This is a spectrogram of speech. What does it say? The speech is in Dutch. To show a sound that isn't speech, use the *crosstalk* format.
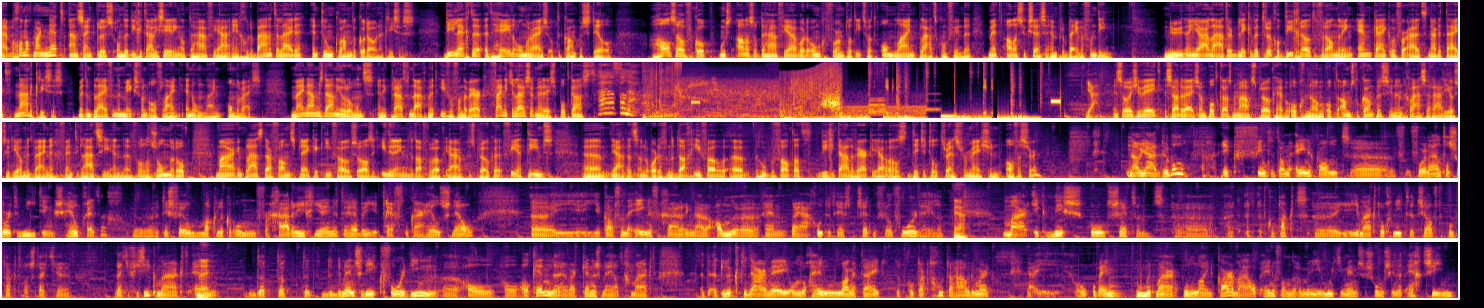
Hij begon nog maar net aan zijn klus om de digitalisering op de HVA in goede banen te leiden en toen kwam de coronacrisis. Die legde het hele onderwijs op de campus stil. Hals over kop moest alles op de HVA worden omgevormd tot iets wat online plaats kon vinden, met alle successen en problemen van dien. Nu, een jaar later, blikken we terug op die grote verandering en kijken we vooruit naar de tijd na de crisis, met een blijvende mix van offline en online onderwijs. Mijn naam is Daniel Rommens en ik praat vandaag met Ivo van der Werk. Fijn dat je luistert naar deze podcast. H van A. Ja, en zoals je weet zouden wij zo'n podcast normaal gesproken hebben opgenomen op de Amstel Campus in een glazen radiostudio met weinig ventilatie en de volle zon erop. Maar in plaats daarvan spreek ik Ivo zoals ik iedereen het afgelopen jaar heb gesproken via Teams. Uh, ja, dat is aan de orde van de dag, Ivo. Uh, hoe bevalt dat digitale werken jou als Digital Transformation Officer? Nou ja, dubbel. Ik vind het aan de ene kant uh, voor een aantal soorten meetings heel prettig. Uh, het is veel makkelijker om vergaderhygiëne te hebben. Je treft elkaar heel snel. Uh, je, je, kan van de ene vergadering naar de andere. En nou ja, goed, het heeft ontzettend veel voordelen. Ja. Maar ik mis ontzettend het, het, het, contact. Je, je maakt toch niet hetzelfde contact als dat je dat je fysiek maakt. En Nee. dat, dat de, de, de mensen die ik voordien eh, al, al, al kende en waar ik kennis mee had gemaakt. Het, het lukte daarmee om nog heel lange tijd dat contact goed te houden. Maar ja, op een, noem het maar online karma. Op een of andere manier moet je mensen soms in het echt zien.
